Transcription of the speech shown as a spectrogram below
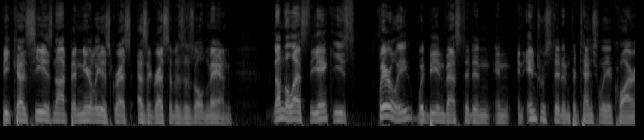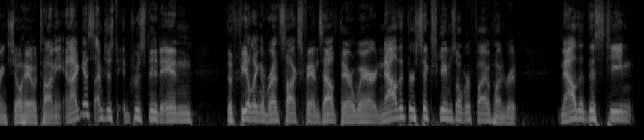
because he has not been nearly as, aggress- as aggressive as his old man. Nonetheless, the Yankees clearly would be invested in, in and interested in potentially acquiring Shohei Ohtani. And I guess I'm just interested in the feeling of Red Sox fans out there where now that they're six games over 500, now that this team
